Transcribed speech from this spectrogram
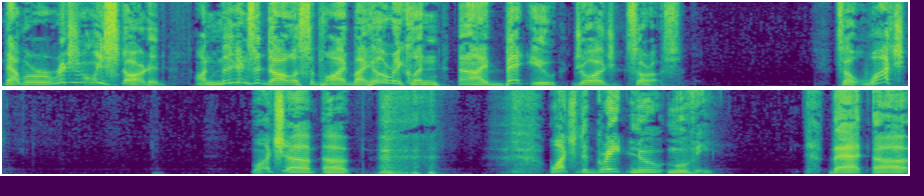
that were originally started on millions of dollars supplied by Hillary Clinton and I bet you George Soros. So watch, watch, uh, uh, watch the great new movie that uh,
